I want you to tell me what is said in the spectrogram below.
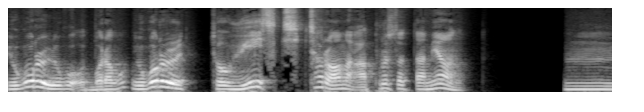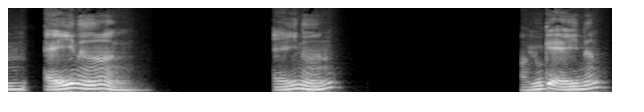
요거를 요거 뭐라고? 요거를 저 위에 식처럼 앞으로 썼다면 음, a는 a는 아, 요게 a는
